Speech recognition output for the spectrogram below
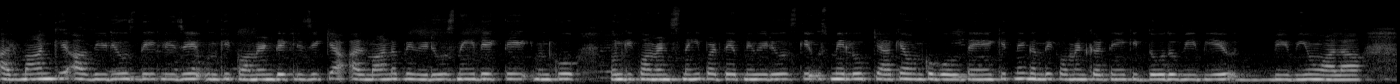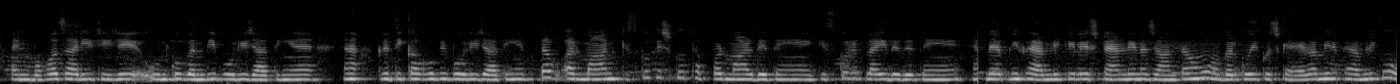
अरमान के आप वीडियोस देख लीजिए, उनके कमेंट देख लीजिए। क्या अरमान अपने वीडियोस नहीं देखते? उनको, उनके कमेंट्स नहीं पढ़ते अपने वीडियोस के? उसमें लोग क्या क्या उनको बोलते हैं? कितने गंदे कमेंट करते हैं कि दो दो बीबी बीबियों वाला एंड बहुत सारी चीज़ें उनको गंदी बोली जाती हैं है ना? कृतिका को भी बोली जाती हैं। तब अरमान किसको किसको थप्पड़ मार देते हैं किसको रिप्लाई दे देते हैं मैं अपनी फैमिली के लिए स्टैंड लेना जानता हूँ। अगर कोई कुछ कहेगा मेरी फैमिली को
